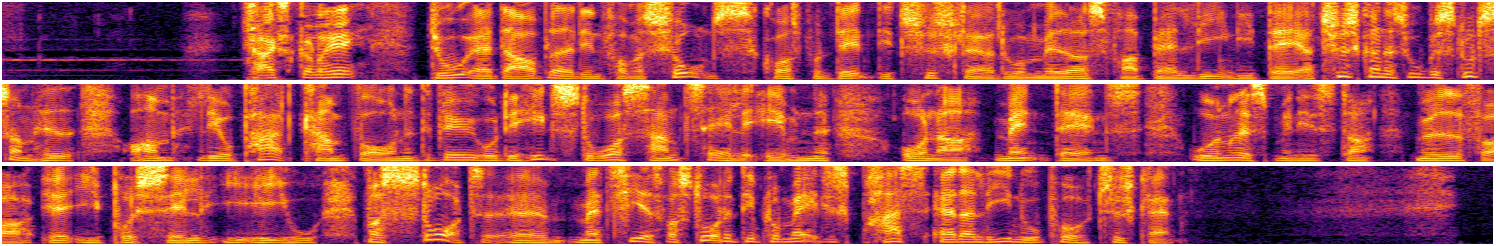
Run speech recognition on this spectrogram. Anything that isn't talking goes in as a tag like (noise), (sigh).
Tak skal du have. Du er Dagbladet informationskorrespondent i Tyskland, og du er med os fra Berlin i dag. Og tyskernes ubeslutsomhed om leopardkampvogne, det blev jo det helt store samtaleemne under mandagens udenrigsminister møde for øh, i Bruxelles i EU. Hvor stort, uh, Mathias, hvor stort et diplomatisk pres er der lige nu på Tyskland?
